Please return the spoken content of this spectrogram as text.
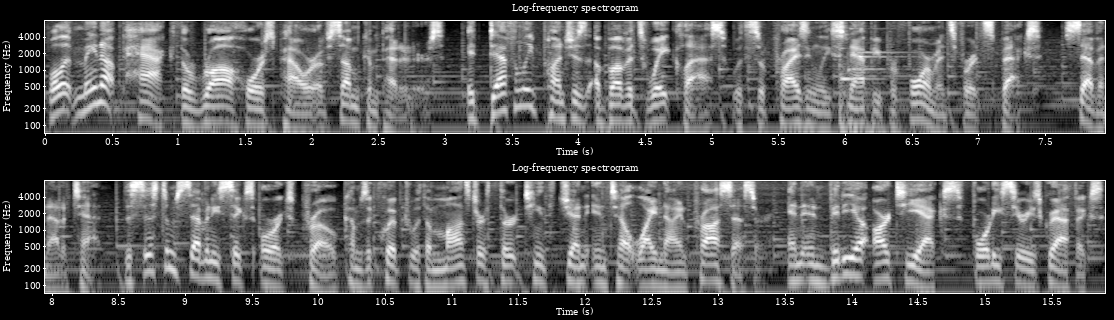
While it may not pack the raw horsepower of some competitors, it definitely punches above its weight class with surprisingly snappy performance for its specs, 7 out of 10. The System 76 Oryx Pro comes equipped with a monster 13th Gen Intel i9 processor and NVIDIA RTX 40 series graphics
